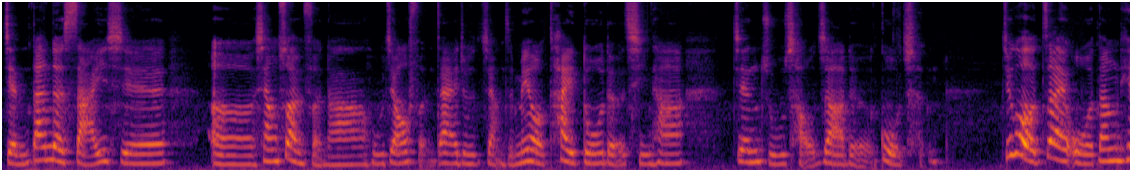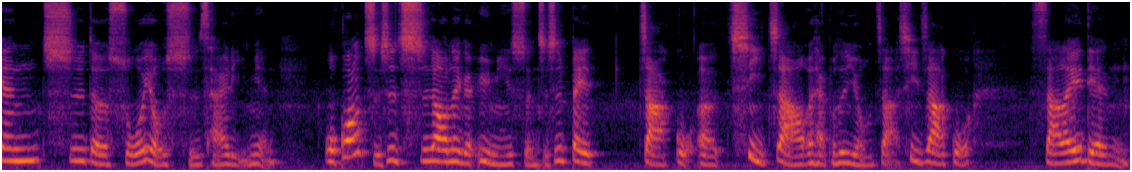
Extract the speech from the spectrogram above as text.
简单的撒一些呃香蒜粉啊、胡椒粉，大概就是这样子，没有太多的其他煎煮炒炸的过程。结果在我当天吃的所有食材里面，我光只是吃到那个玉米笋，只是被炸过，呃，气炸，而且不是油炸，气炸过，撒了一点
